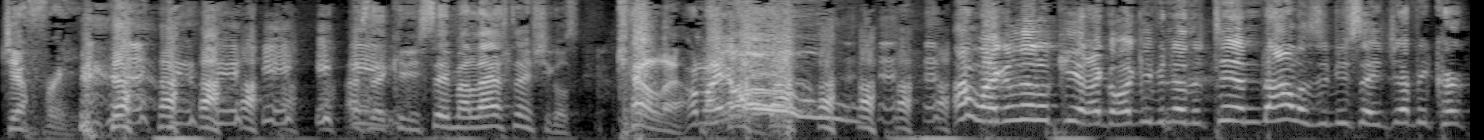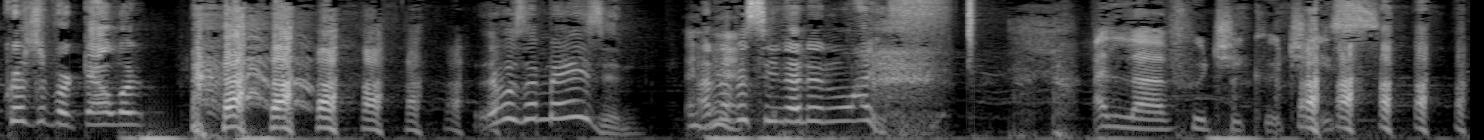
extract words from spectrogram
Jeffrey. I said, can you say my last name? She goes, Keller. I'm like, oh! I'm like a little kid. I go, I'll give you another $10 if you say Jeffrey Kirk Christopher Keller. that was amazing. I've never seen that in life. I love hoochie coochies.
